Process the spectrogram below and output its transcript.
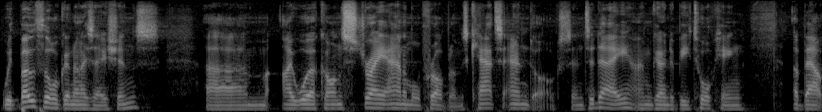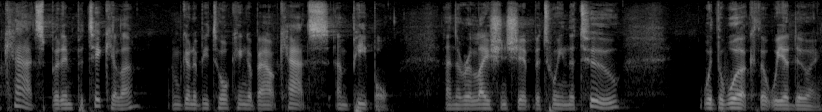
with both organizations, um, I work on stray animal problems, cats and dogs. And today I'm going to be talking about cats, but in particular, I'm going to be talking about cats and people and the relationship between the two with the work that we are doing.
